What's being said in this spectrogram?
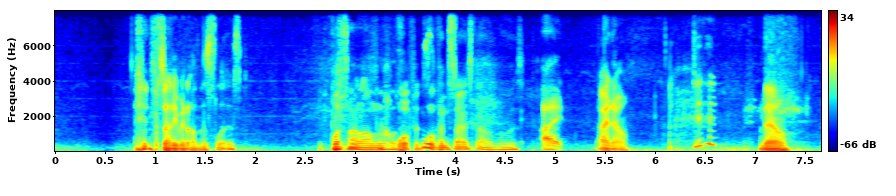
it's not even on this list. What's not on the list? Wolfenstein. Wolfenstein's not on the list. I I know. did it. No.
